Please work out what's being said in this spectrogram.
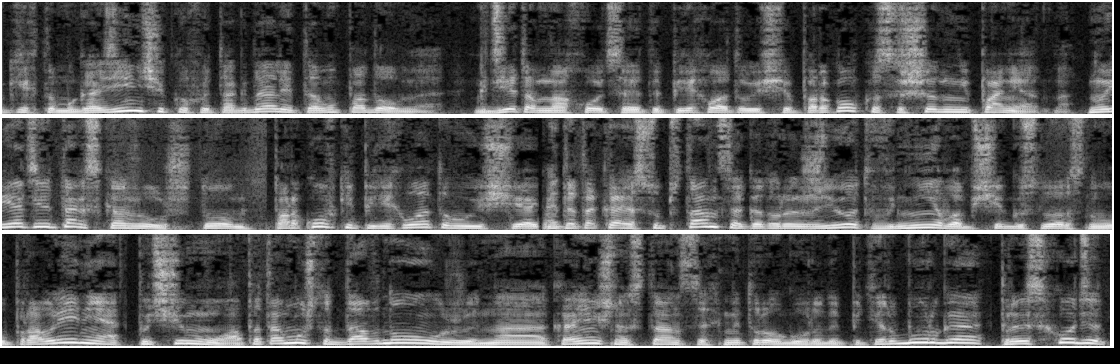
каких-то магазинчиков и так далее и тому подобное. Где там находится эта перехватывающая парковка, совершенно непонятно. Но я тебе так скажу, что парковки перехватывающие – это такая субстанция, которая живет вне вообще государственного управления. Почему? А потому что давно уже на конечных станциях метро города Петербурга происходит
